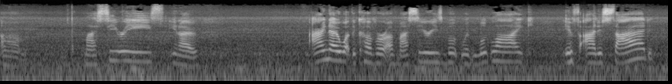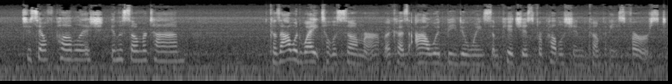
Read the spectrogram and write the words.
um, my series. You know, I know what the cover of my series book would look like if I decide to self publish in the summertime. Because I would wait till the summer because I would be doing some pitches for publishing companies first.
